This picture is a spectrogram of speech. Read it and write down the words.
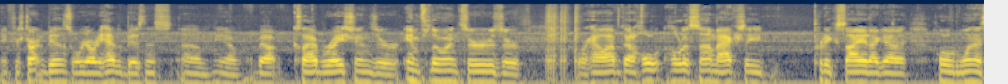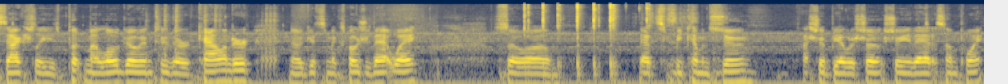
if you're starting a business or you already have a business, um, you know about collaborations or influencers or or how I've got a hold, hold of some. I'm Actually, pretty excited. I got a hold one that's actually putting my logo into their calendar. You know, get some exposure that way. So um, that's be coming soon. I should be able to show show you that at some point.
